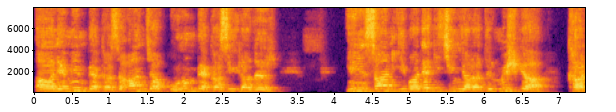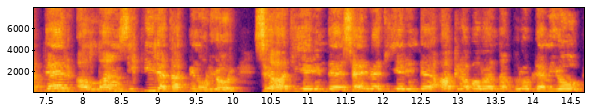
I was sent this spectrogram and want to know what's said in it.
Alemin bekası ancak onun bekasıyladır. İnsan ibadet için yaratılmış ya, kalpler Allah'ın zikriyle tatmin oluyor. Sıhhati yerinde, serveti yerinde, akrabalarından problemi yok.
